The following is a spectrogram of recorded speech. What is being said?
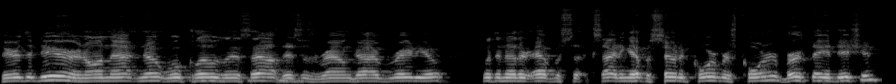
Fear the deer. And on that note, we'll close this out. This is Round Guy Radio with another episode, exciting episode of Corver's Corner, birthday edition.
